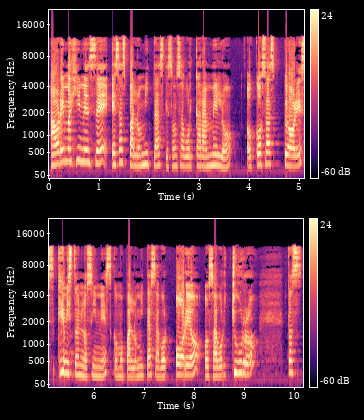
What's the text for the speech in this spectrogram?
Ahora imagínense esas palomitas que son sabor caramelo o cosas peores que he visto en los cines, como palomitas sabor Oreo o sabor churro. Entonces,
